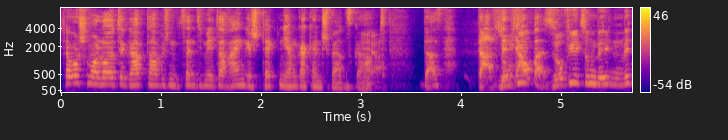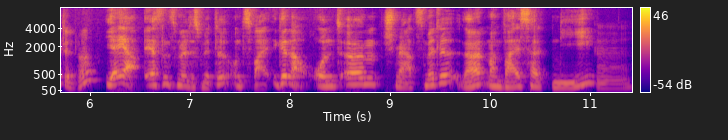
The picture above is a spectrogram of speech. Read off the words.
Ich habe auch schon mal Leute gehabt, da habe ich einen Zentimeter reingesteckt und die haben gar keinen Schmerz gehabt. Ja. Das, das so, viel, so viel zum milden Mittel, ne? Ja, ja. Erstens mildes Mittel und zwei, genau. Und ähm, Schmerzmittel, ne? man weiß halt nie, mhm.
